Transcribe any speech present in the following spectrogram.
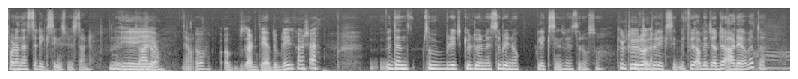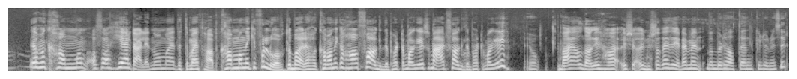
for den neste likestillingsministeren. Mm, ja. Ja. Er det det du blir, kanskje? Den som blir kulturminister, blir nok likestillingsminister også. Kultur Kultur og og likestilling. For Abid Raja er det òg, vet du. Ja, men kan man Altså, helt ærlig, nå må jeg, dette må jeg ta opp. Kan man ikke få lov til å bare Kan man ikke ha fagdepartementer som er fagdepartementer? Jo. Hva i alle dager har Unnskyld at jeg sier det, men Man burde hatt en kulturminister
